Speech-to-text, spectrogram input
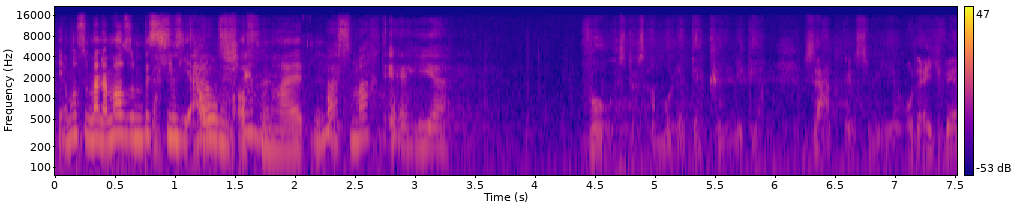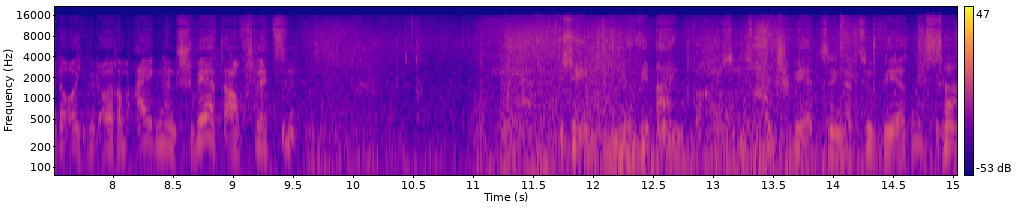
Hier muss man immer so ein bisschen die Augen offen halten. Was macht er hier? Wo ist das Amulett der Könige? Sagt es mir, oder ich werde euch mit eurem eigenen Schwert aufschlitzen. Seht ihr, wie einfach es ist, ein Schwertsänger zu werden, Sire?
